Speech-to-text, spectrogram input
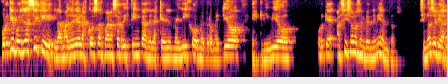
¿Por qué? Porque ya sé que la mayoría de las cosas van a ser distintas de las que él me dijo, me prometió, escribió, porque así son los emprendimientos. Si no sería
